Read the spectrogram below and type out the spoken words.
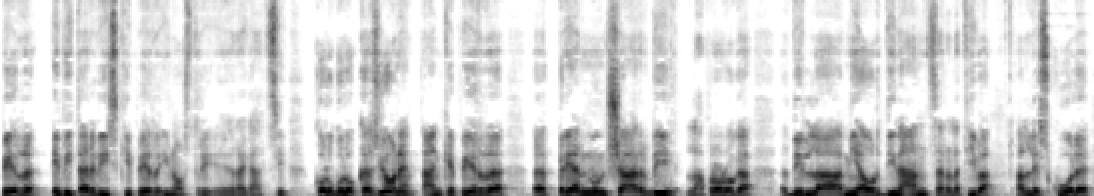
per evitare rischi per i nostri eh, ragazzi. Colgo l'occasione anche per eh, preannunciarvi la proroga della mia ordinanza relativa alle scuole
